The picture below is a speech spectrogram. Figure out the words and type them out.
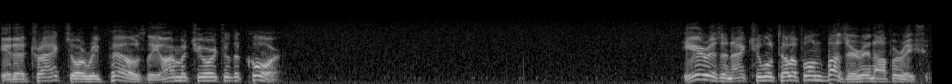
it attracts or repels the armature to the core. Here is an actual telephone buzzer in operation.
